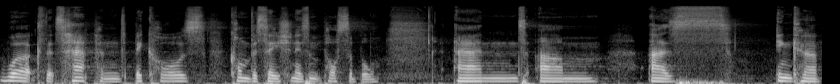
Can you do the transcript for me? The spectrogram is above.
work that's happened because conversation isn't possible. And um, as Inke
